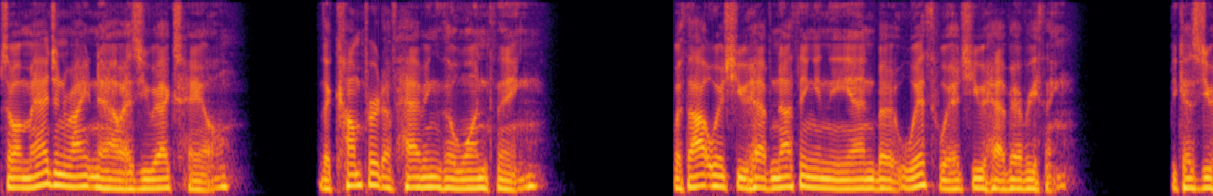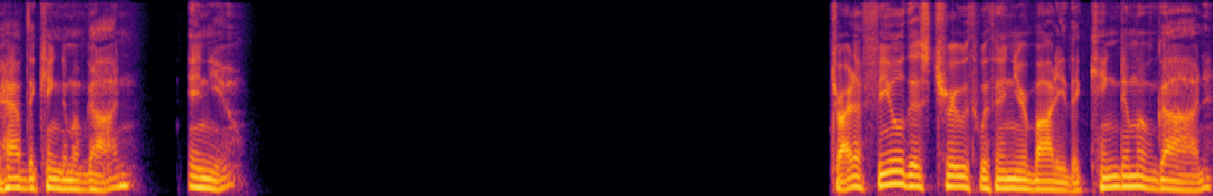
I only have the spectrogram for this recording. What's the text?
So imagine right now as you exhale the comfort of having the one thing, without which you have nothing in the end, but with which you have everything, because you have the kingdom of God in you. Try to feel this truth within your body. The kingdom of God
